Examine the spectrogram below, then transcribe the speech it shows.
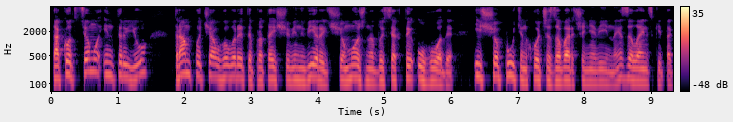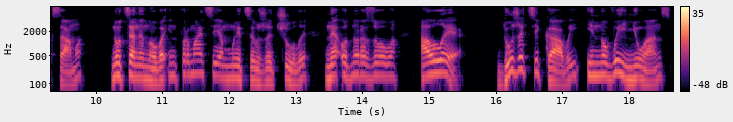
Так, от в цьому інтерв'ю Трамп почав говорити про те, що він вірить, що можна досягти угоди, і що Путін хоче завершення війни. Зеленський так само. Ну, це не нова інформація. Ми це вже чули неодноразово. Але дуже цікавий і новий нюанс,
